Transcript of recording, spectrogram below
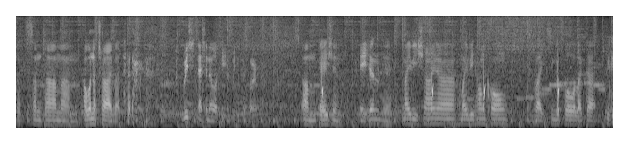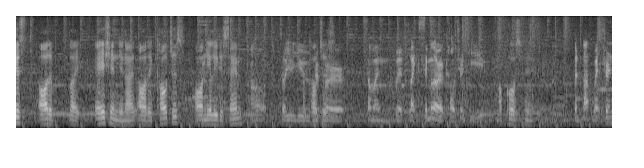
But sometimes um, I wanna try, but which nationality would you prefer um, Asian. Asian Yeah. Maybe China, maybe Hong Kong, like Singapore, like that. Because all the like Asian, you know, all the cultures are nearly the same. oh so you you The cultures. prefer someone with like similar culture to you Of course. Yeah. but not Western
